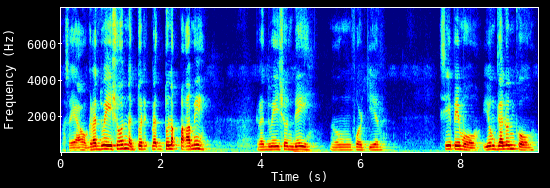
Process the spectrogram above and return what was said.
Masaya ako. Graduation, nagtu- nagtulak pa kami. Graduation day nung fourth year. Isipin mo, yung galon ko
